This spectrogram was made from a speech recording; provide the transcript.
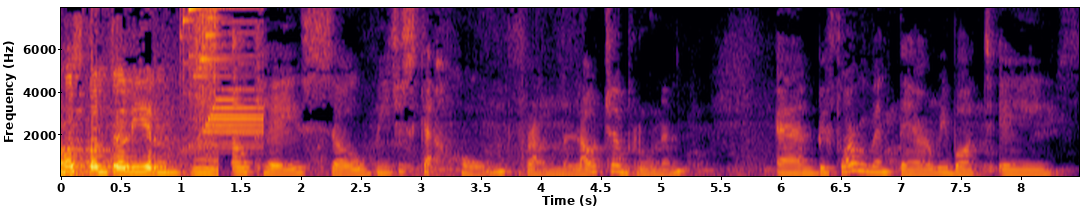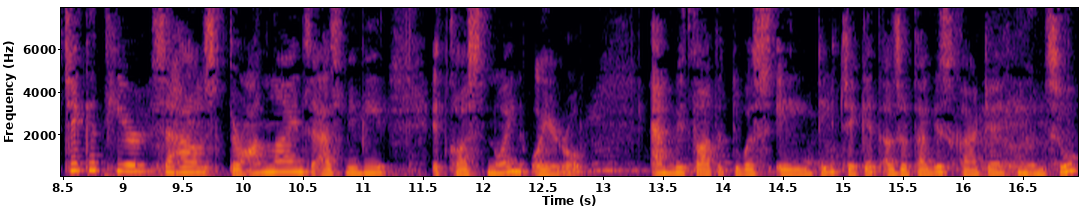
Muss kontrollieren. Okay, so we just got home from Lautra Brunnen. And before we went there, we bought a ticket here sa house through online sa SBB. It cost 9 euro. And we thought that it was a day ticket, also Tagiskarte Hinunsu.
